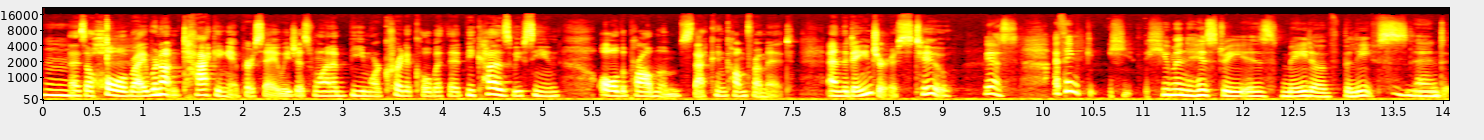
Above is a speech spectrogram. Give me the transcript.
mm. as a whole, right? We're not attacking it per se. We just want to be more critical with it because we've seen all the problems that can come from it and the dangers too. Yes, I think hu- human history is made of beliefs, mm-hmm. and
